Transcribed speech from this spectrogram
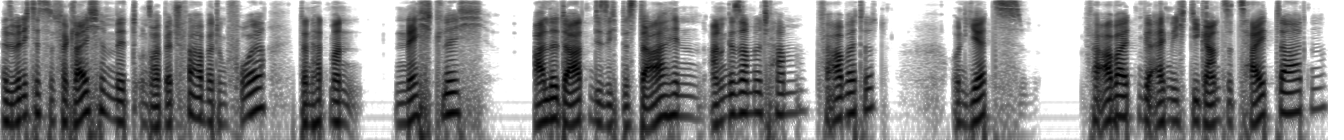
Also wenn ich das vergleiche mit unserer Batch-Verarbeitung vorher, dann hat man nächtlich alle Daten, die sich bis dahin angesammelt haben, verarbeitet. Und jetzt verarbeiten wir eigentlich die ganze Zeit Daten.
